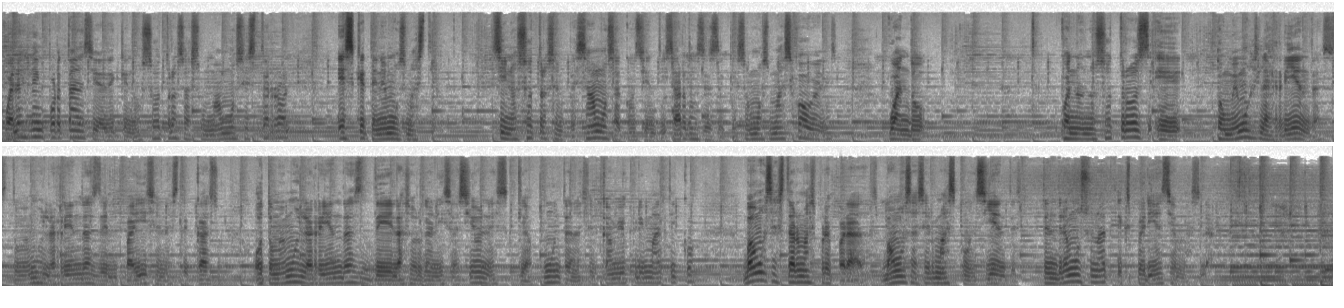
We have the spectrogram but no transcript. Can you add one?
¿Cuál es la importancia de que nosotros asumamos este rol? Es que tenemos más tiempo si nosotros empezamos a concientizarnos desde que somos más jóvenes, cuando, cuando nosotros eh, tomemos las riendas, tomemos las riendas del país en este caso, o tomemos las riendas de las organizaciones que apuntan hacia el cambio climático, vamos a estar más preparadas, vamos a ser más conscientes, tendremos una experiencia más larga.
